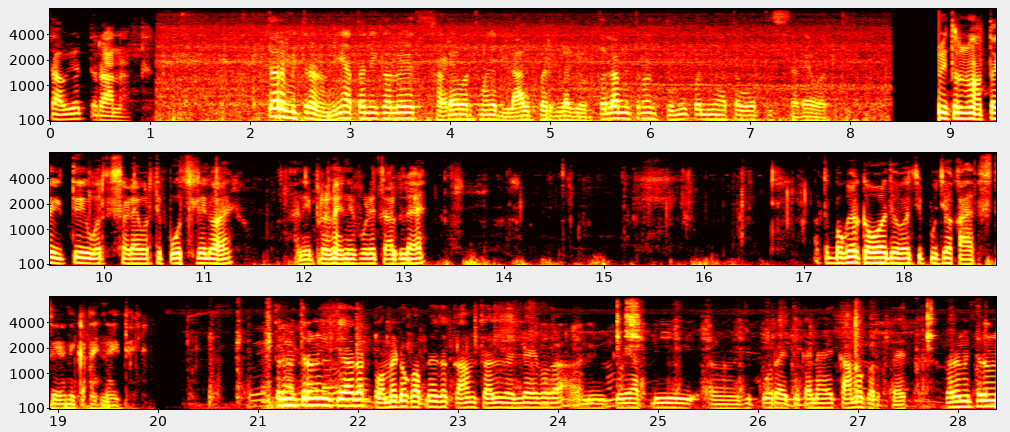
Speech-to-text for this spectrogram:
जाऊयात रानात. तर मित्रांनो मी आता निघालो आहे सड्यावरती माझ्या लाल परीला घेऊन. चला मित्रांनो तुम्ही पण या आता वरती सड्यावरती. मित्रांनो आता इथे वरती सड्यावरती पोचलेलो आहे आणि प्रणयने पुढे चाललं आहे आता बघूया कवळ देवाची पूजा काय असते आणि काय नाही ते. तर मित्रांनो इथे आता टोमॅटो कापण्याचं काम चालू झालेलं आहे बघा. आणि इकडे आपली जी पोरं आहे ते काय नाही कामं करत आहेत कारण मित्रांनो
